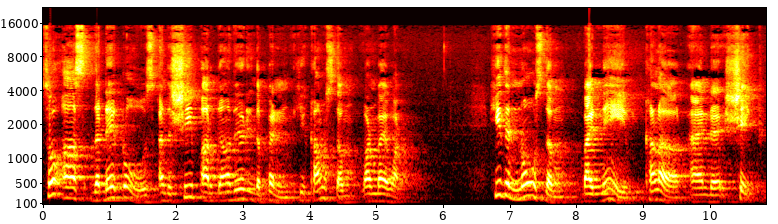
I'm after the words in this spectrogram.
So, as the day closes and the sheep are gathered in the pen, he counts them one by one. He then knows them by name, color, and shape.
